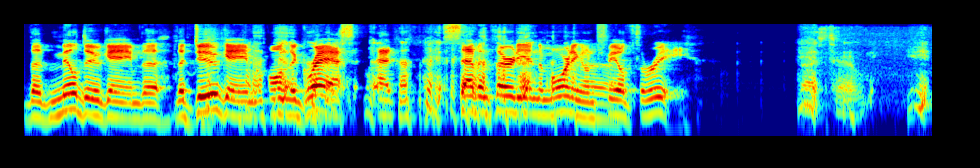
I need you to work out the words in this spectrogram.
the mildew game, the the dew game on the grass at 7:30 in the morning on field 3. That's terrible.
